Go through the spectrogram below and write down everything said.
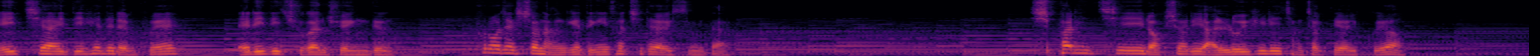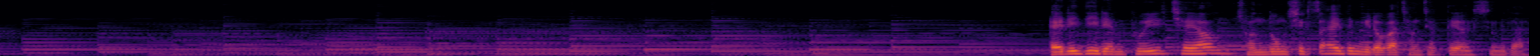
HID 헤드램프에 LED 주간 주행 등 프로젝션 안개 등이 설치되어 있습니다. 18인치 럭셔리 알로이 휠이 장착되어 있고요. LED 램프 일체형 전동식 사이드 미러가 장착되어 있습니다.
